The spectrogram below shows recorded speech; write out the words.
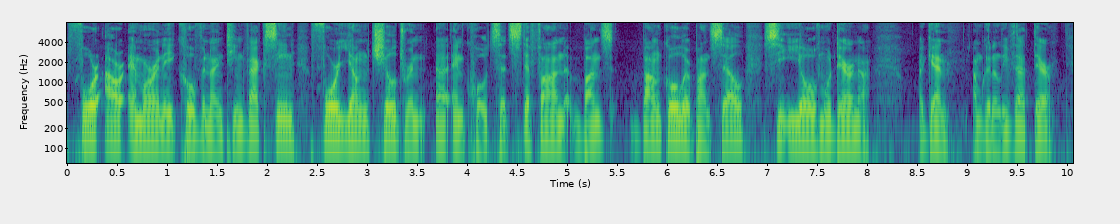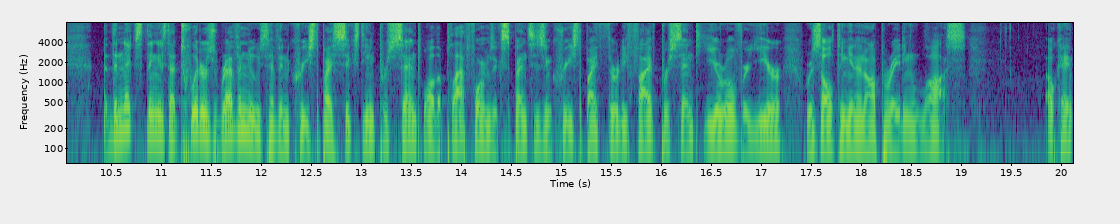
for our mRNA COVID 19 vaccine for young children, uh, end quote, said Stefan Bancol or Bancel, CEO of Moderna. Again, I'm going to leave that there. The next thing is that Twitter's revenues have increased by 16%, while the platform's expenses increased by 35% year over year, resulting in an operating loss. Okay,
